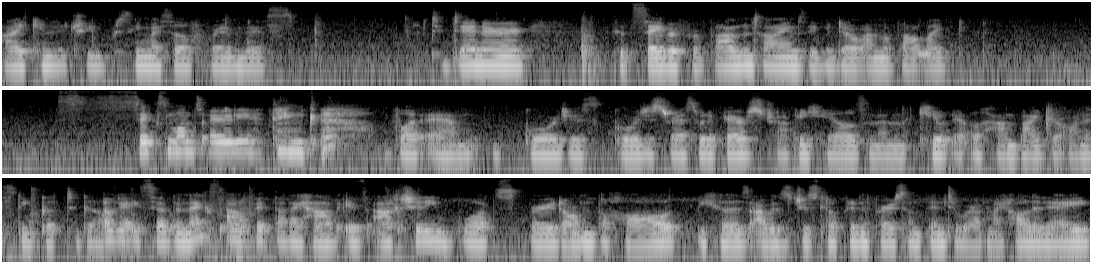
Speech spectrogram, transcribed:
I can literally see myself wearing this to dinner. Could save it for valentine's even though i'm about like six months early i think. But um gorgeous gorgeous dress with a pair of strappy heels and then a cute little handbag. You're honestly good to go. Okay so the next outfit that i have is actually what spurred on the haul because i was just looking for something to wear on my holiday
